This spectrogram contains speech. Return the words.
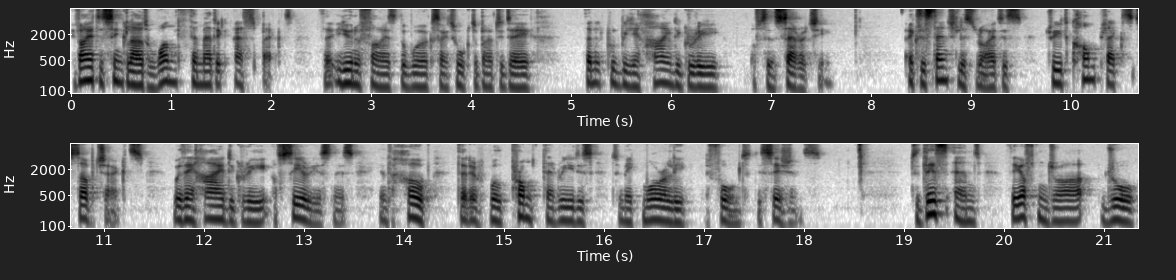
If I had to single out one thematic aspect that unifies the works I talked about today, then it would be a high degree of sincerity. Existentialist writers treat complex subjects with a high degree of seriousness in the hope that it will prompt their readers to make morally informed decisions. To this end, they often draw, draw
